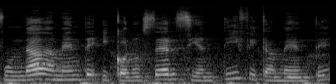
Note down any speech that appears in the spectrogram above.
fundadamente y conocer científicamente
